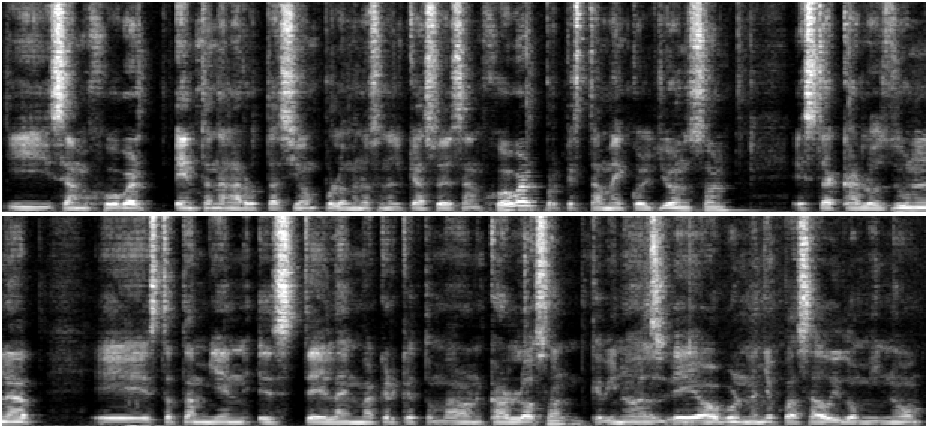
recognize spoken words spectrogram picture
y Sam Hobart entran a la rotación, por lo menos en el caso de Sam Hobart, porque está Michael Johnson, está Carlos Dunlap, eh, está también este linebacker que tomaron, Carl Lawson, que vino de Auburn el año pasado y dominó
